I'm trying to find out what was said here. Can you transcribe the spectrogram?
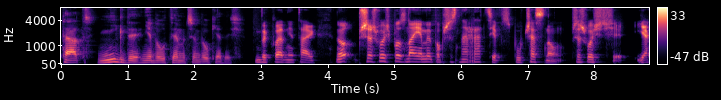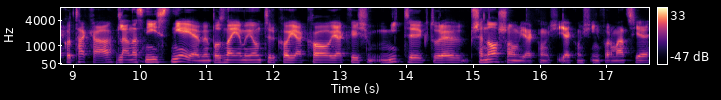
teatr nigdy nie był tym, czym był kiedyś. Dokładnie tak. No, przeszłość poznajemy poprzez narrację współczesną. Przeszłość jako taka dla nas nie istnieje. My poznajemy ją tylko jako jakieś mity, które przenoszą jakąś, jakąś informację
